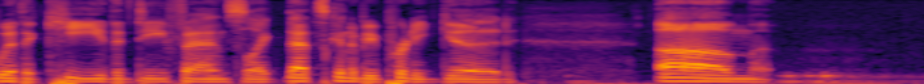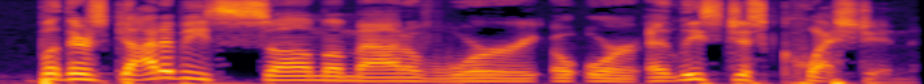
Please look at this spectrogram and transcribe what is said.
with a key the defense, like that's going to be pretty good. Um, but there's got to be some amount of worry or, or at least just question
